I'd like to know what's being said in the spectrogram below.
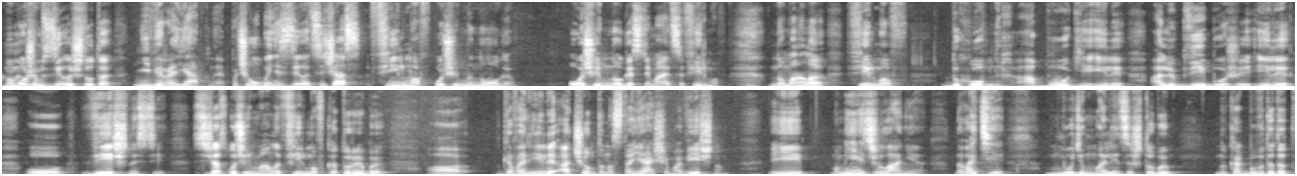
мы можем сделать что-то невероятное. Почему бы не сделать? Сейчас фильмов очень много, очень много снимается фильмов, но мало фильмов духовных о Боге или о любви Божией или о вечности. Сейчас очень мало фильмов, которые бы э, говорили о чем-то настоящем, о вечном. И у меня есть желание, давайте будем молиться, чтобы, ну как бы вот этот,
